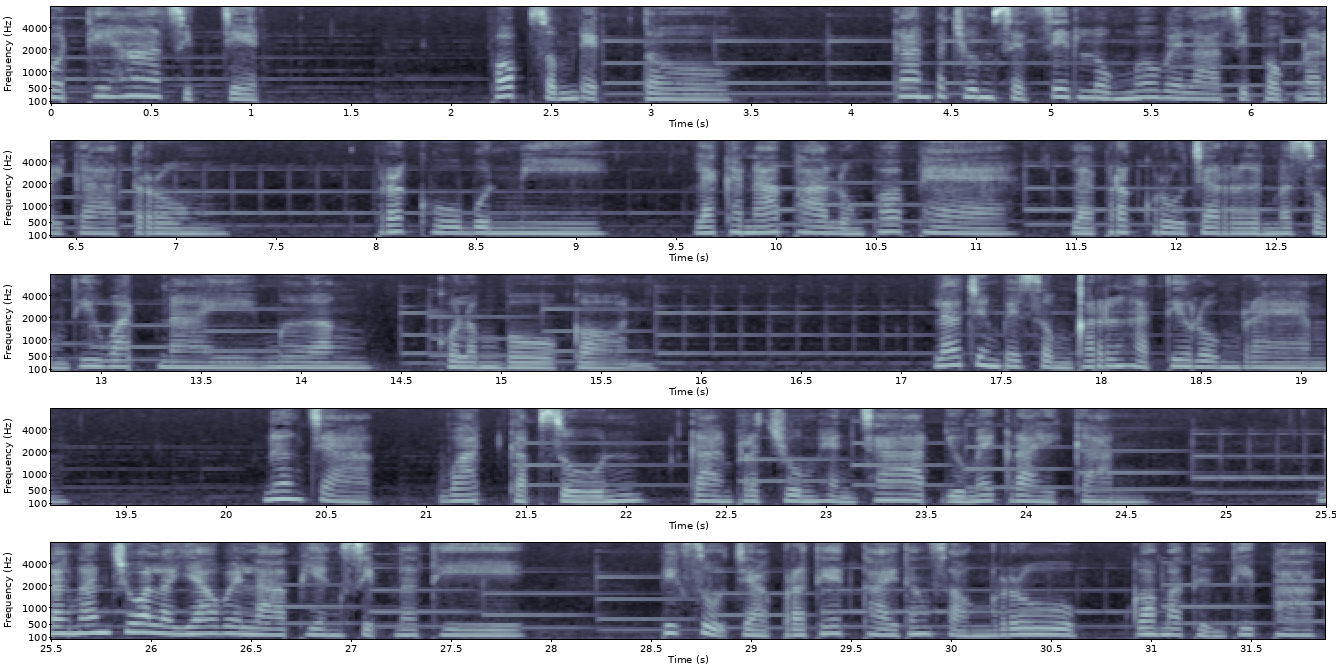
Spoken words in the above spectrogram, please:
บทที่ 57 พบสมเด็จโต การประชุมเสร็จสิ้นลงเมื่อเวลา 16นาฬิกาตรง พระครูบุญมี และคณะพาหลวงพ่อแพร และพระครูเจริญมาส่งที่วัดในเมืองโคลัมโบก่อน แล้วจึงไปส่งคฤหัสถ์ที่โรงแรม เนื่องจากวัดกับศูนย์ การประชุมแห่งชาติอยู่ไม่ไกลกัน ดังนั้นช่วงระยะเวลาเพียงสิบนาที ภิกษุจากประเทศไทยทั้งสองรูปก็มาถึงที่พัก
